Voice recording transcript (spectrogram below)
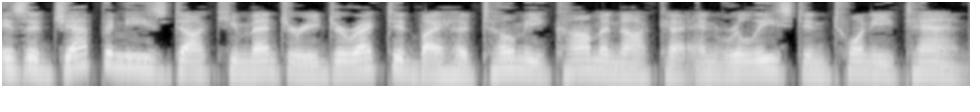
is a Japanese documentary directed by Hitomi Kaminaka and released in 2010.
